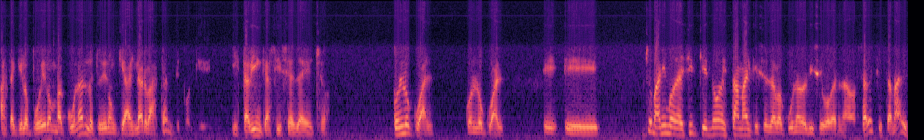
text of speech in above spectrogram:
hasta que lo pudieron vacunar, lo tuvieron que aislar bastante, porque y está bien que así se haya hecho. Con lo cual, con lo cual, eh, eh, yo me animo a decir que no está mal que se haya vacunado el vicegobernador. ¿Sabes qué está mal?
